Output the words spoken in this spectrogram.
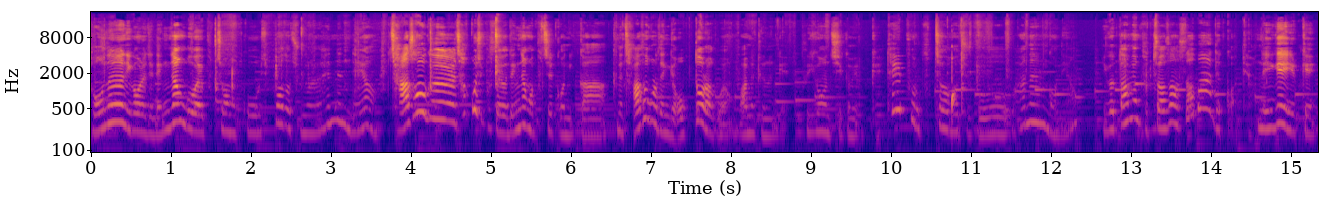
저는 이걸 이제 냉장고에 붙여놓고 싶어서 주문을 했는데요. 자석을 찾고 싶었어요. 냉장고에 붙일 거니까. 근데 자석으로 된 게 없더라고요. 마음에 드는 게. 이건 지금 이렇게 테이프로 붙여가지고 하는 거네요. 이것도 한번 붙여서 써봐야 될 것 같아요. 근데 이게 이렇게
